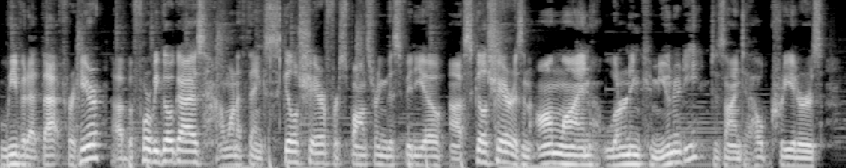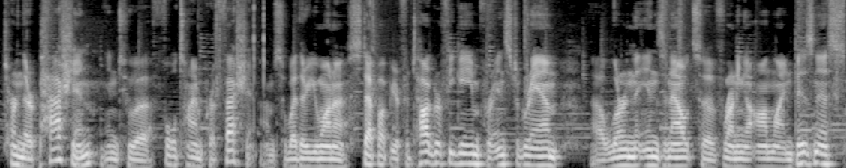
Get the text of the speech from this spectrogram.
leave it at that for here. Uh, before we go, guys, I wanna thank Skillshare for sponsoring this video. Uh, Skillshare is an online learning community designed to help creators turn their passion into a full-time profession. Um, so whether you want to step up your photography game for Instagram, uh, learn the ins and outs of running an online business,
